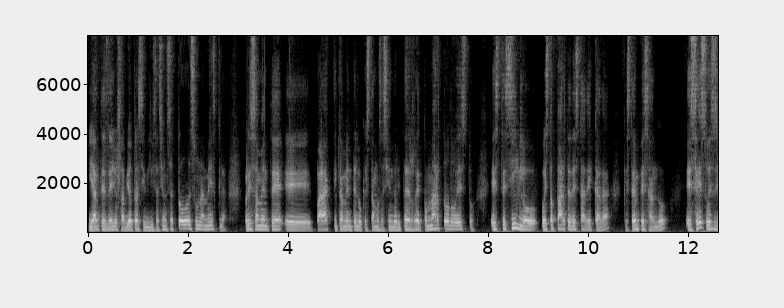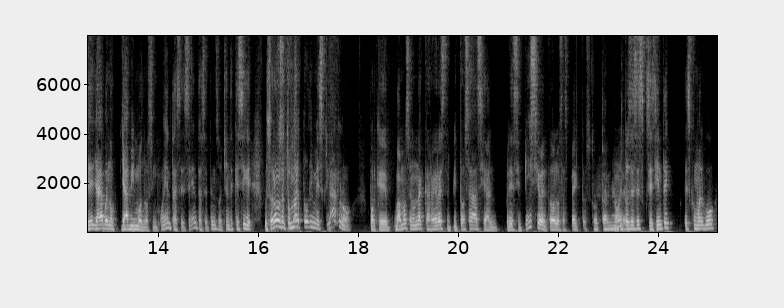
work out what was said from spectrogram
y antes de ellos había otras civilizaciones. O sea, todo es una mezcla. Precisamente, eh, prácticamente lo que estamos haciendo ahorita es retomar todo esto. Este siglo o esta parte de esta década que está empezando, es eso, es ya, bueno, ya vimos los 50, 60, 70, 80, ¿qué sigue? Pues ahora vamos a tomar todo y mezclarlo, porque vamos en una carrera estrepitosa hacia el precipicio en todos los aspectos, Totalmente. ¿no? Entonces es- se siente, es como algo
